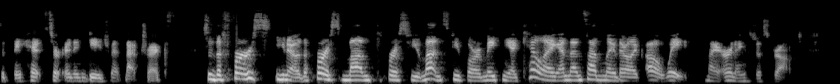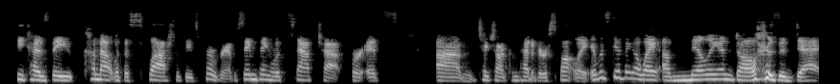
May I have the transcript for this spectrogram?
if they hit certain engagement metrics. So the first, you know, the first month, first few months, people are making a killing. And then suddenly they're like, oh, wait, my earnings just dropped because they come out with a splash with these programs. Same thing with Snapchat for its um, TikTok competitor Spotlight. It was giving away a million dollars a day.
